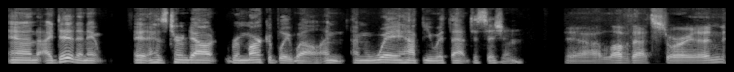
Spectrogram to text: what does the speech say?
And I did, and it, it has turned out remarkably well. I'm, I'm way happy with that decision. Yeah, I love that story. And,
